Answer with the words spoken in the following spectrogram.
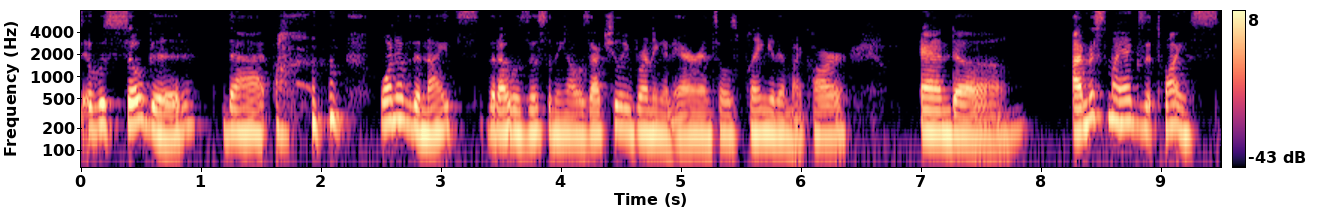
it was so good that one of the nights that I was listening, I was actually running an errand, so I was playing it in my car, and uh, I missed my exit twice,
